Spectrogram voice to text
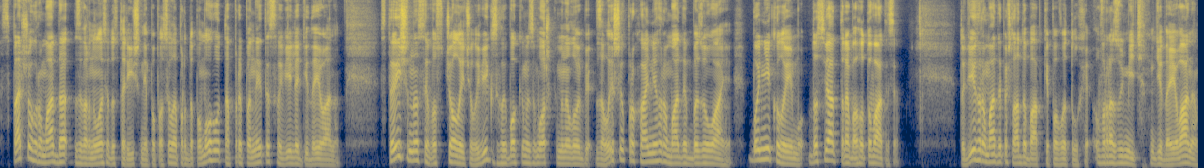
Спершу громада звернулася до старішини, попросила про допомогу та припинити свавілля діда Івана. Старішина сивощолий чоловік з глибокими зморшками на лобі залишив прохання громади без уваги, бо ніколи йому до свят треба готуватися. Тоді громада пішла до бабки повитухи. Вразуміть діда Івана.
